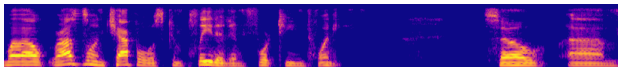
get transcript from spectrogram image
Well, Rosslyn Chapel was completed in 1420. So um,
